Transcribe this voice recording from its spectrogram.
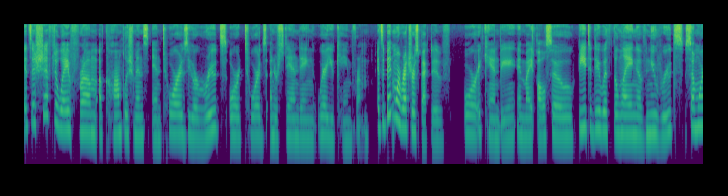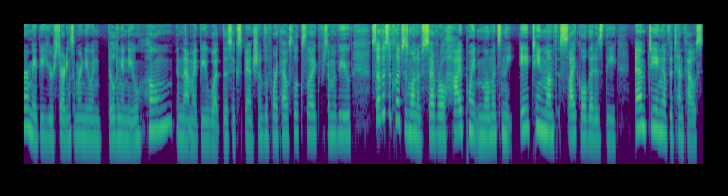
it's a shift away from accomplishments and towards your roots or towards understanding where you came from. It's a bit more retrospective, or it can be. It might also be to do with the laying of new roots somewhere. Maybe you're starting somewhere new and building a new home, and that might be what this expansion of the fourth house looks like for some of you. So, this eclipse is one of several high point moments in the 18 month cycle that is the emptying of the 10th house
